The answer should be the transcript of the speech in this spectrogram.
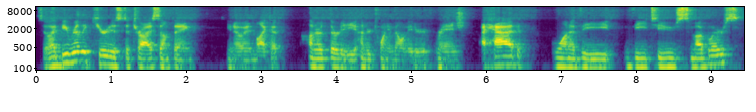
So I'd be really curious to try something, you know, in like a 130, 120 millimeter range. I had one of the V2 smugglers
